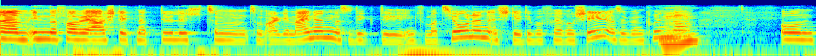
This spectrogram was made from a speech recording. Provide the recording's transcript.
Ähm, in der VWA steht natürlich zum, zum Allgemeinen, also die, die Informationen, es steht über Frère Rocher, also über den Gründer. Mhm. Und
